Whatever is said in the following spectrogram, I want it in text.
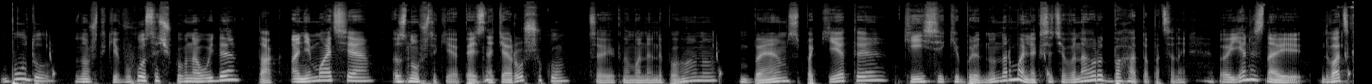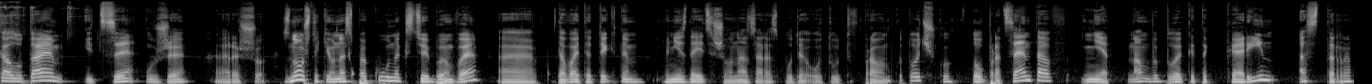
буду. Знову ж таки, в госочку вона уйде. Так, анімація. Знову ж таки, опять зняття розшуку. Це, як на мене, непогано. Бемс, пакети, кейсики, блін. Ну нормально, кстати, винагород багато, пацани. Е, Я не знаю, 20к лутаємо, і це уже хорошо. Знову ж таки, у нас пакунок з цієї BMW. Е, давайте тикнемо. Мені здається, що вона зараз буде отут в правому куточку. 100%. Ні, нам якась Карін Астра...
